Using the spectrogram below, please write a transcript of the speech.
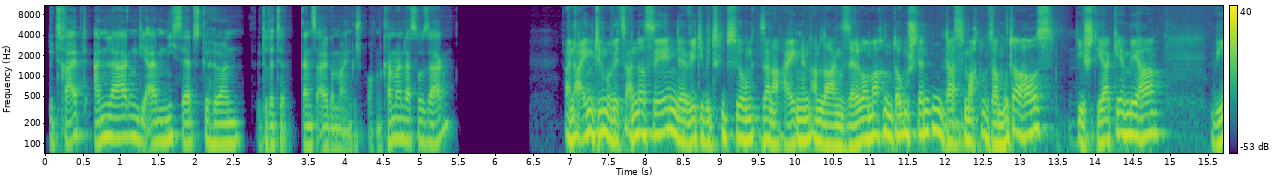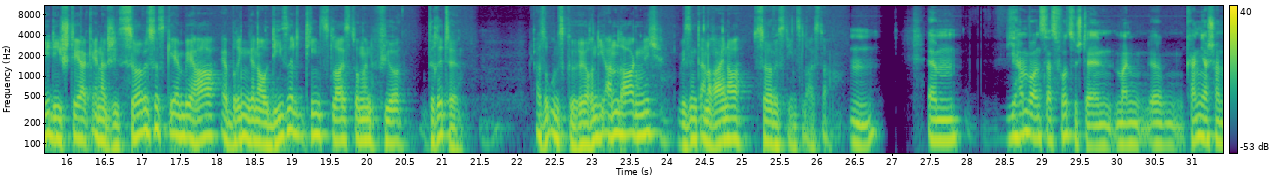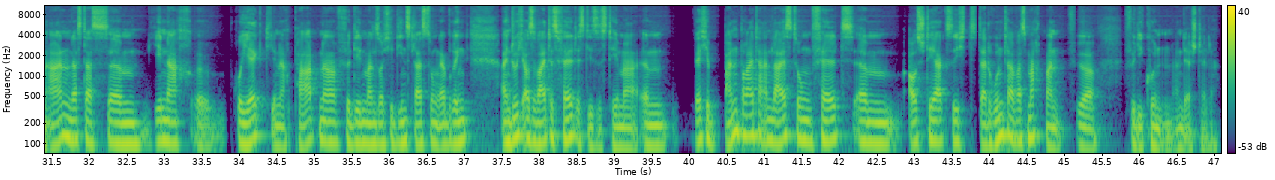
betreibt Anlagen, die einem nicht selbst gehören, für Dritte, ganz allgemein gesprochen. Kann man das so sagen? Ein Eigentümer wird es anders sehen. Der wird die Betriebsführung seiner eigenen Anlagen selber machen unter Umständen. Das macht unser Mutterhaus, die STEAG GmbH. Wir, die STEAG Energy Services GmbH, erbringen genau diese Dienstleistungen für Dritte. Also uns gehören die Anlagen nicht. Wir sind ein reiner Servicedienstleister. Mhm. Ähm, wie haben wir uns das vorzustellen? Man ähm, kann ja schon ahnen, dass das ähm, je nach äh, Projekt, je nach Partner, für den man solche Dienstleistungen erbringt, ein durchaus weites Feld ist, dieses Thema. Ähm, welche Bandbreite an Leistungen fällt ähm, aus STEAG-Sicht darunter? Was macht man für, für die Kunden an der Stelle?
